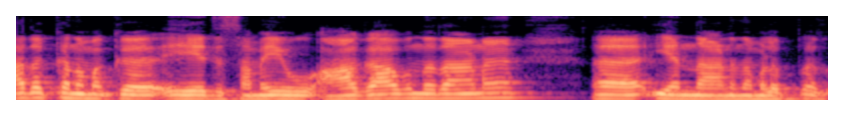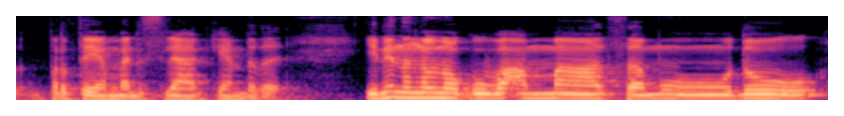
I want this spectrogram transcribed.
അതൊക്കെ നമുക്ക് ഏത് സമയവും ആകാവുന്നതാണ് എന്നാണ് നമ്മൾ പ്ര- പ്രത്യേകം മനസ്സിലാക്കേണ്ടത്. ഇനി നിങ്ങൾ നോക്കൂ അമ്മ സമൂതു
